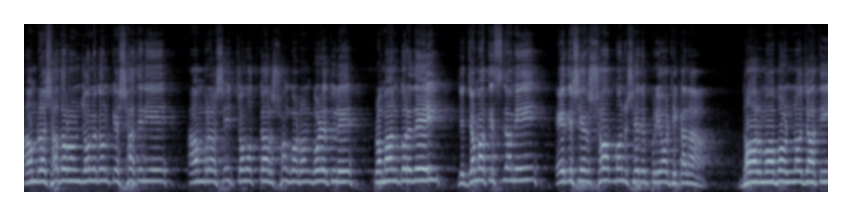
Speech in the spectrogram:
আমরা সাধারণ জনগণকে সাথে নিয়ে আমরা সেই চমৎকার সংগঠন গড়ে তুলে প্রমাণ করে দেই যে জামাত ইসলামী এই দেশের সব মানুষের প্রিয় ঠিকানা। ধর্ম, বর্ণ, জাতি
